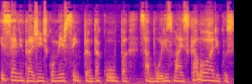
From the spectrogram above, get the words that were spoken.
e servem para a gente comer sem tanta culpa, sabores mais calóricos.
